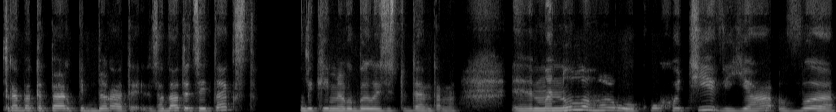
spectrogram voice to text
треба тепер підбирати, згадати цей текст, який ми робили зі студентами. Е, Минулого року хотів я в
